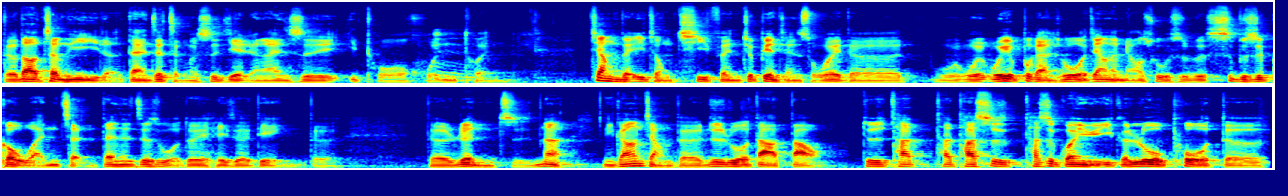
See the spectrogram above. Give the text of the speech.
得到正义了，但这整个世界仍然是一坨混沌，嗯、这样的一种气氛就变成所谓的我我我也不敢说我这样的描述是不是是不是够完整，但是这是我对黑色电影的的认知。那你刚刚讲的《日落大道》，就是它它它是它是关于一个落魄的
